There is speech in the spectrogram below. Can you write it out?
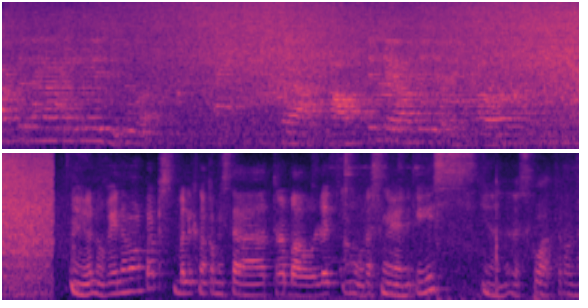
他这 Ayun, okay na mga paps. Balik na kami sa trabaho ulit. Ang oras ngayon is, yan, alas 4 na.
